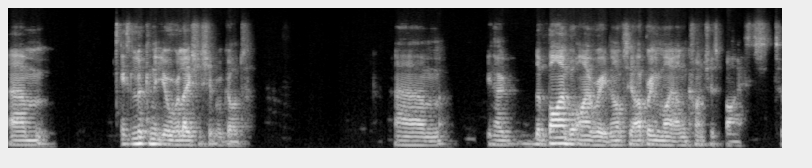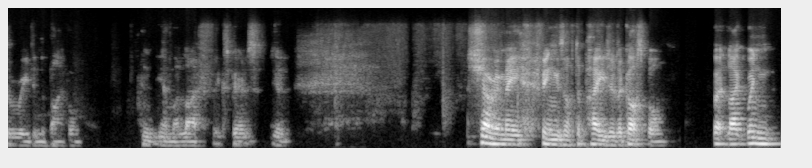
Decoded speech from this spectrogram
um it's looking at your relationship with god. Um, you know, the Bible I read, and obviously I bring my unconscious bias to reading the Bible, and you know my life experience, you know, showing me things off the page of the gospel. But like when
